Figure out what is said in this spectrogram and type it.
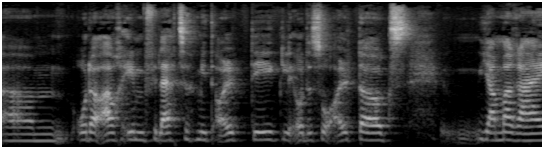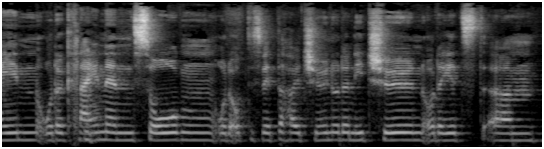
ähm, oder auch eben vielleicht sich mit alltäglich oder so Alltagsjammereien oder kleinen Sorgen oder ob das Wetter halt schön oder nicht schön oder jetzt ähm,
